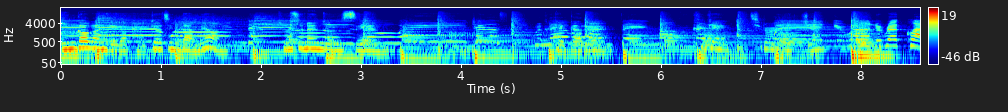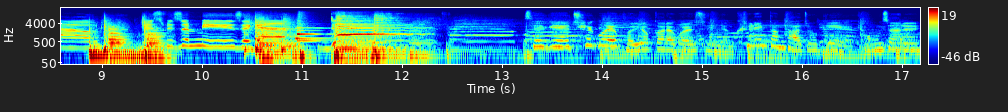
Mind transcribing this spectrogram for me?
인과관계가 밝혀진다면 존슨앤존슨 어, 그 대가를 크게 치러야겠죠. 세계 최고의 권력가라고 할 수 있는 클린턴 가족이 경사를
